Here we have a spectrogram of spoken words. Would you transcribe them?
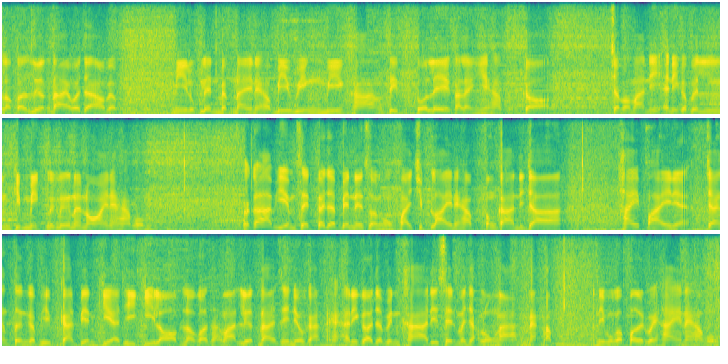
เราก็เลือกได้ว่าจะเอาแบบมีลูกเล่นแบบไหนนะครับมีวิ่งมีค้างติดตัวเลขอะไรอย่างเงี้ยครับก็จะประมาณนี้อันนี้ก็เป็นกิมมิคเล็กๆน้อยๆนะครับผมแล้วก็ RPM set ก็จะเป็นในส่วนของไฟชิปไลท์นะครับต้องการที่จะให้ไฟเนี่ยแจ้งเตือนกระพริบการเปลี่ยนเกียร์ที่กี่รอบเราก็สามารถเลือกได้เช่นเดียวกันนะฮะอันนี้ก็จะเป็นค่าที่เซตมาจากโรงงานนะครับ อันนี้ผมก็เปิดไว้ให้นะครับผม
